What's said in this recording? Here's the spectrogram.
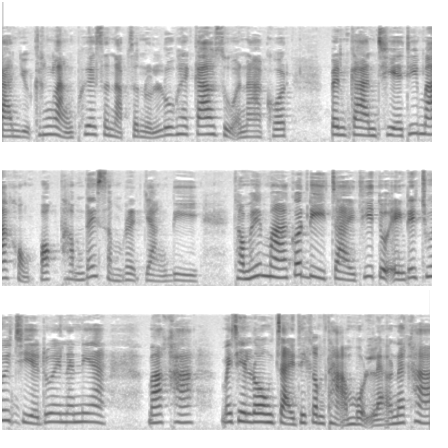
การอยู่ข้างหลังเพื่อสนับสนุนลูกให้ก้าวสู่อนาคต เป็นการเชียร์ที่ม้าของป๊อกทำได้สำเร็จอย่างดีทำให้ม้าก็ดีใจที่ตัวเองได้ช่วยเชียร์ด้วยนะเนี่ยม้าคะไม่ใช่โล่งใจที่คำถามหมดแล้วนะคะ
